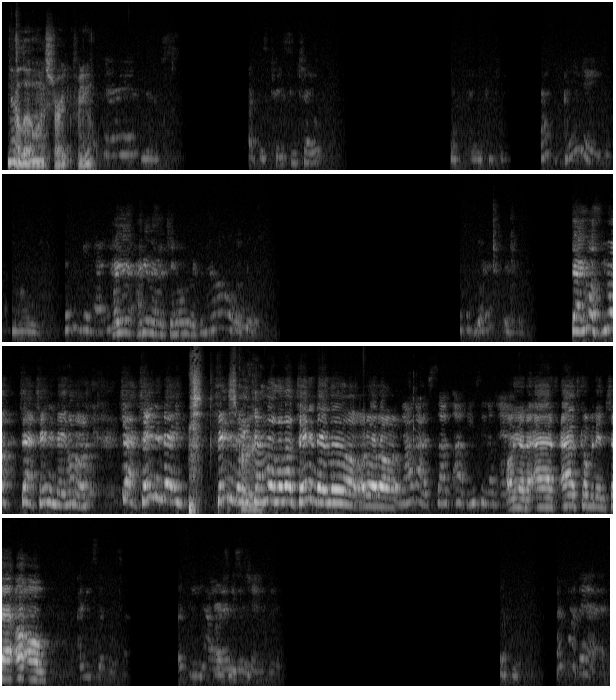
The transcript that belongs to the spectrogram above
Yeah, a little one straight for you. Yes. Like this Casey Chank. Have you, have you ever had a chain on like? No. Yeah, you want you want chat chaining day? Hold on, chat chaining day, chaining It's day, crazy. chat. Look, look, look, chaining day. Look, hold on, hold on. Y'all gotta sub up. You see them ads? Oh yeah, the ads, ads coming in chat. Uh oh. I need simple stuff. Let's see how Alright, heavy so this see. chain is. That's not bad.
